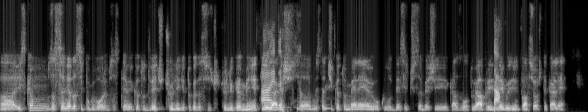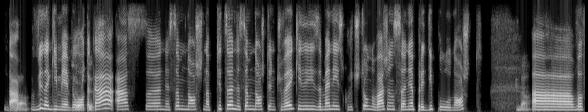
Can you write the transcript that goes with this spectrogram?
А, искам за съня да си поговорим с теб, като две чучулиги тук да си чучулигами. Ти Айде. лягаш, мисля, че като мене около 10 часа беше казвал тогава, преди да. две години. Това все още така ли е? Да, да, винаги ми е било още... така. Аз не съм нощна птица, не съм нощен човек и за мен е изключително важен съня преди полунощ. Да. А, в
